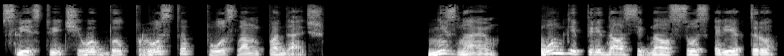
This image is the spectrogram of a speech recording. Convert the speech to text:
вследствие чего был просто послан подальше. Не знаю, он ли передал сигнал СОС ректору,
